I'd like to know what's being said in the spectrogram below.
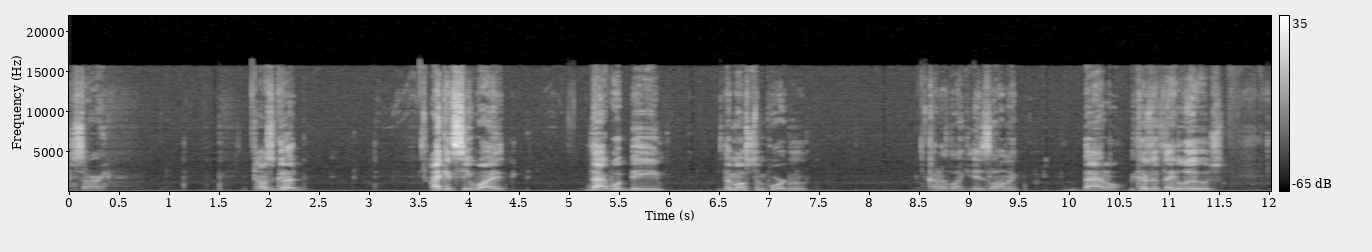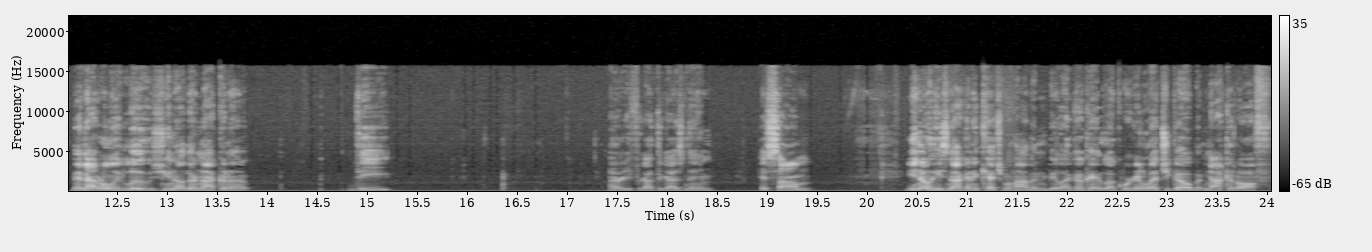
Sorry. That was good. I could see why that would be the most important kind of like Islamic battle because if they lose, they not only lose, you know, they're not gonna the. I already forgot the guy's name, Hisham. You know he's not going to catch Muhammad and be like, okay, look, we're going to let you go, but knock it off.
